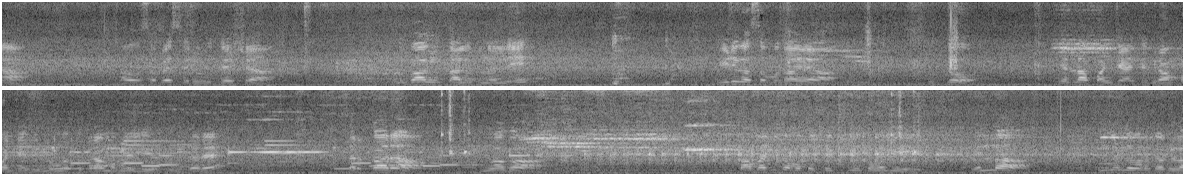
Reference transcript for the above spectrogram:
ನಾವು ಸಭೆ ಸೇರುವ ಉದ್ದೇಶ ಮುಳಬಾಗಿಲು ತಾಲೂಕಿನಲ್ಲಿ ಈಡಿಗ ಸಮುದಾಯ ಇದ್ದು ಎಲ್ಲ ಪಂಚಾಯತಿ, ಗ್ರಾಮ ಪಂಚಾಯತಿಗಳು ಮತ್ತು ಗ್ರಾಮಗಳಲ್ಲಿ ಇದ್ದಾರೆ. ಸರ್ಕಾರ ಇವಾಗ ಸಾಮಾಜಿಕ ಮತ್ತು ಶೈಕ್ಷಣಿಕವಾಗಿ ಎಲ್ಲ ಹಿಂದುಳಿದ ವರ್ಗಗಳ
